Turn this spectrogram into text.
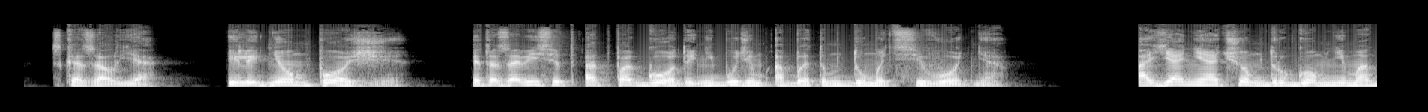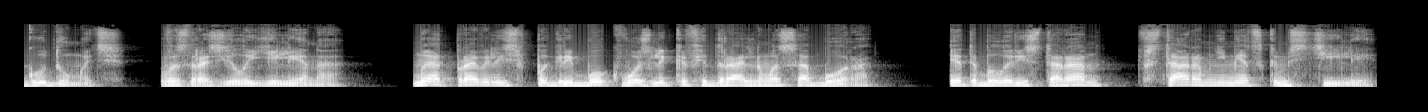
— сказал я, — «или днем позже». Это зависит от погоды, не будем об этом думать сегодня». «А я ни о чем другом не могу думать», — возразила Елена. Мы отправились в погребок возле кафедрального собора. Это был ресторан в старом немецком стиле.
